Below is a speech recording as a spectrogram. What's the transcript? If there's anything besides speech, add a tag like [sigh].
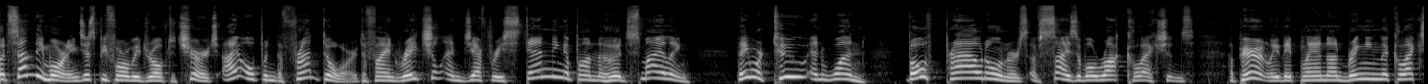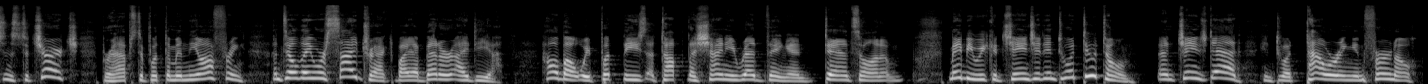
But Sunday morning, just before we drove to church, I opened the front door to find Rachel and Jeffrey standing upon the hood, smiling. They were two and one, both proud owners of sizable rock collections. Apparently, they planned on bringing the collections to church, perhaps to put them in the offering, until they were sidetracked by a better idea. How about we put these atop the shiny red thing and dance on 'em? Maybe we could change it into a two tone and change Dad into a towering inferno.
